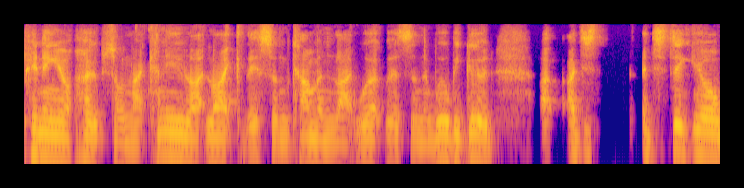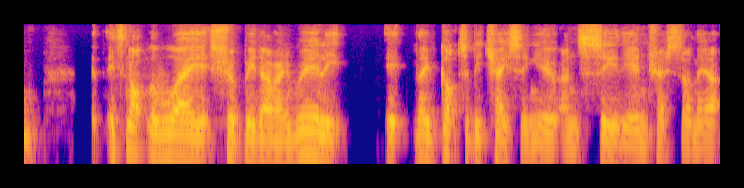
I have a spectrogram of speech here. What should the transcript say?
pinning your hopes on like can you like like this and come and like work this and then we'll be good I, I just i just think you're it's not the way it should be done I mean, really it, they've got to be chasing you and see the interest on the. I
